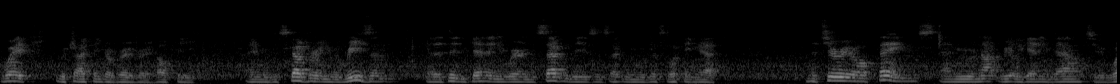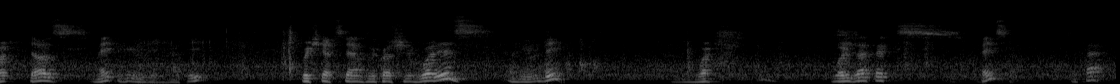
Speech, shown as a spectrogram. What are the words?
ways which I think are very, very healthy. And we're discovering the reason that it didn't get anywhere in the 70s is that we were just looking at material things and we were not really getting down to what does make a human being happy, which gets down to the question of what is a human being? What, what is ethics based on? It's a fact.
